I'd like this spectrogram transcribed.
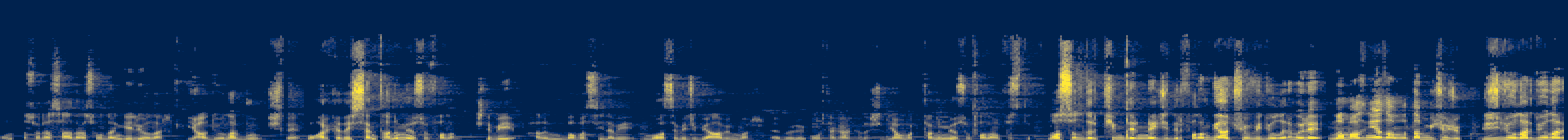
Ondan sonra sağdan soldan geliyorlar. Ya diyorlar bu işte bu arkadaşı sen tanımıyorsun falan. İşte bir hanımın babasıyla bir muhasebeci bir abim var. Yani böyle ortak arkadaşlar. Ya bak tanımıyorsun falan fıstık. Nasıldır, kimdir, necidir falan bir açıyor videoları böyle namaz niyaz anlatan bir çocuk. İzliyorlar diyorlar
